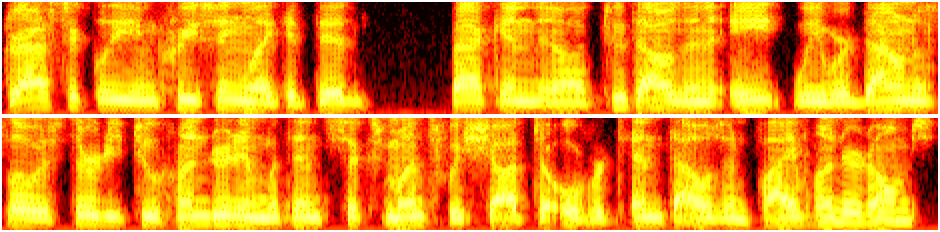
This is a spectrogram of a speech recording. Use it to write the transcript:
drastically increasing like it did back in uh, 2008. We were down as low as 3,200, and within six months we shot to over 10,500 homes.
